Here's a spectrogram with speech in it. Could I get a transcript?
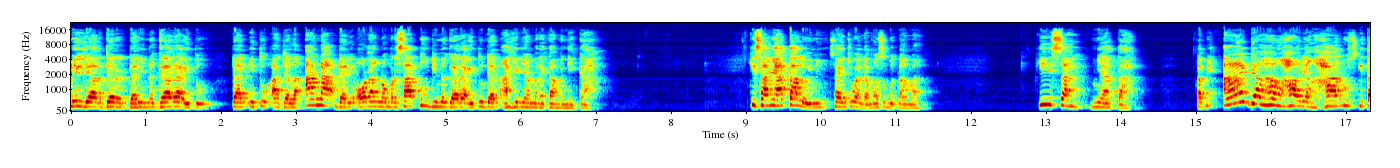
miliarder dari negara itu dan itu adalah anak dari orang nomor satu di negara itu dan akhirnya mereka menikah. Kisah nyata loh ini, saya cuma tidak mau sebut nama. Kisah nyata. Tapi ada hal-hal yang harus kita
